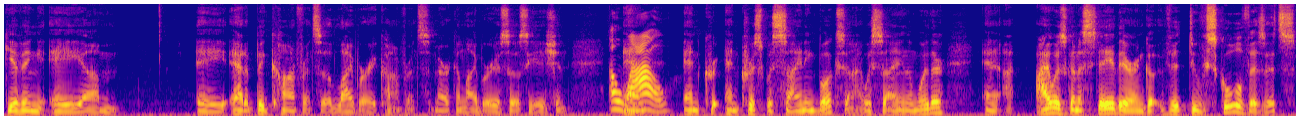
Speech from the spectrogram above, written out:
giving a um, a at a big conference, a library conference, American Library Association. Oh, And- wow. And and Chris was signing books, and I was signing them with her. And I, I was going to stay there and go vi- do school visits,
